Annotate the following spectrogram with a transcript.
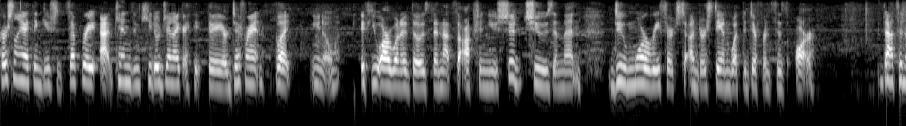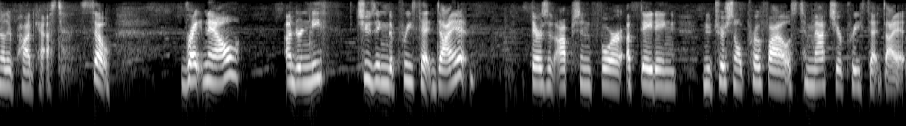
Personally, I think you should separate Atkins and ketogenic. I think they are different, but you know, if you are one of those, then that's the option you should choose and then do more research to understand what the differences are. That's another podcast. So, right now, underneath choosing the preset diet, there's an option for updating nutritional profiles to match your preset diet.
